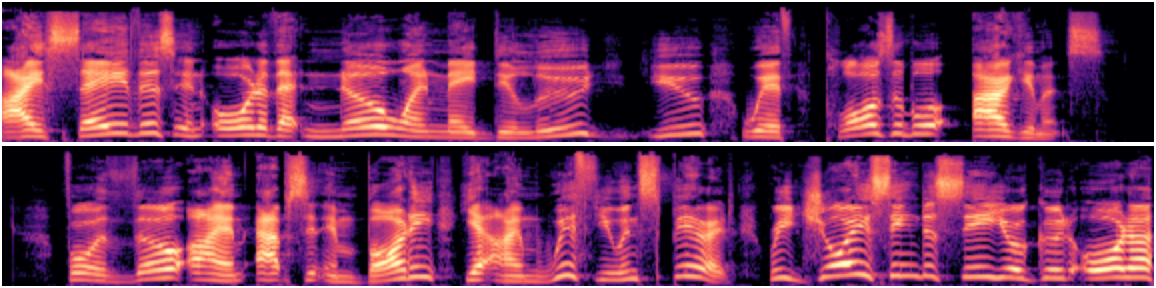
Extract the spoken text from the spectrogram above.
I say this in order that no one may delude you with plausible arguments. For though I am absent in body, yet I am with you in spirit, rejoicing to see your good order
